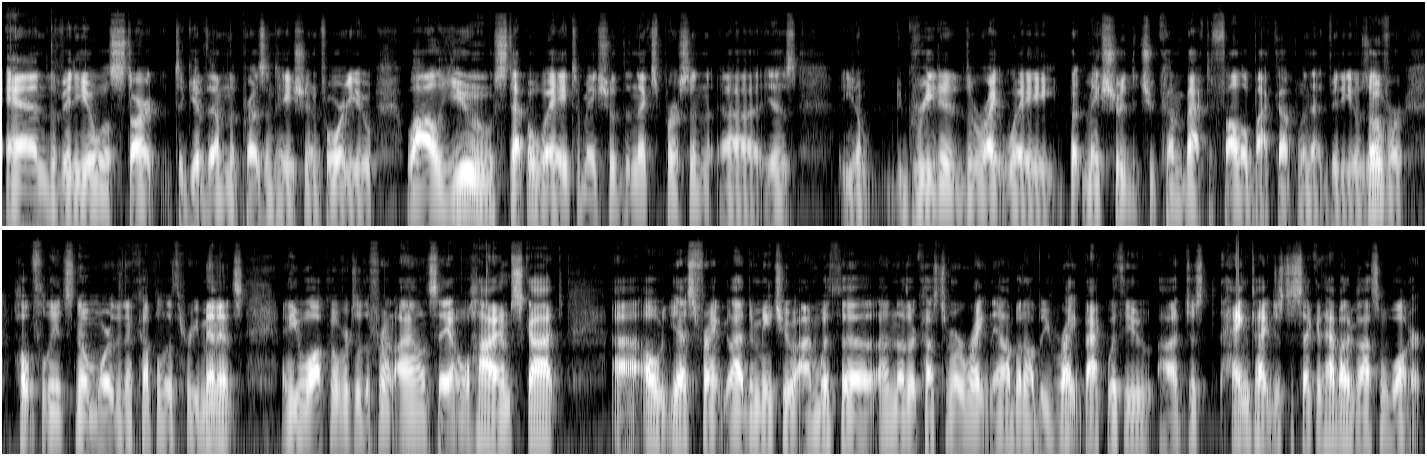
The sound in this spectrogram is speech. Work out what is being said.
and the video will start to give them the presentation for you while you step away to make sure the next person uh, is you know greeted the right way but make sure that you come back to follow back up when that video is over. Hopefully it's no more than a couple of three minutes and you walk over to the front aisle and say oh hi i'm scott. Uh, oh yes frank glad to meet you. I'm with uh, another customer right now but i'll be right back with you. Uh, just hang tight just a second. How about a glass of water?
